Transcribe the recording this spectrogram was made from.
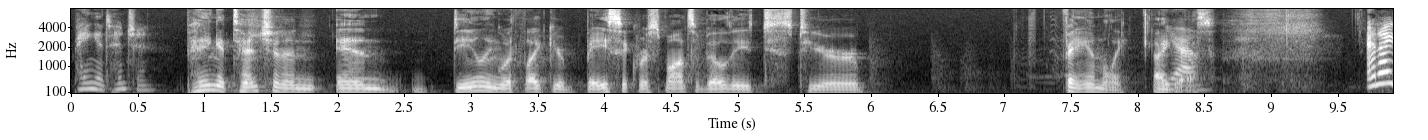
paying attention paying attention and and dealing with like your basic responsibilities to your family, I Yeah. guess. and I,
